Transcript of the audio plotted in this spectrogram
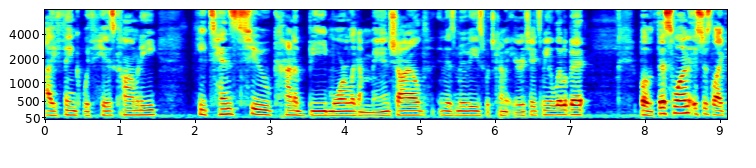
I think with his comedy, he tends to kind of be more like a man child in his movies, which kind of irritates me a little bit. But with this one, it's just like,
